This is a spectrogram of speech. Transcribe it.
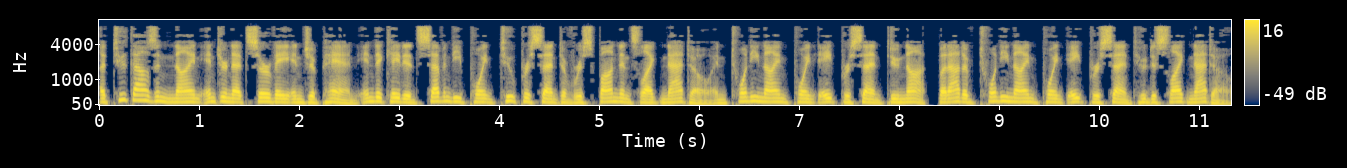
A 2009 Internet survey in Japan indicated 70.2% of respondents like natto and 29.8% do not, but out of 29.8% who dislike natto,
